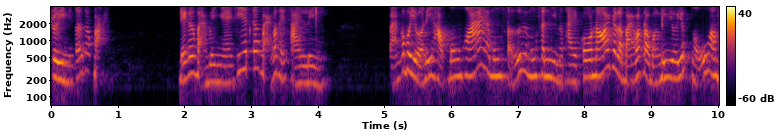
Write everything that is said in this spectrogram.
truyền tới các bạn. Để các bạn về nhà chí ít các bạn có thể xài liền. Bạn có bao giờ bạn đi học môn hóa hay môn sử hay môn sinh gì mà thầy cô nói cái là bạn bắt đầu bạn đi vô giấc ngủ không?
